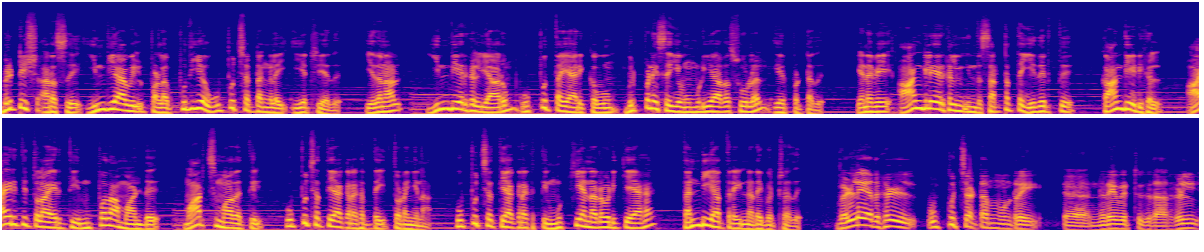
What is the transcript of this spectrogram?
பிரிட்டிஷ் அரசு இந்தியாவில் பல புதிய உப்பு சட்டங்களை இயற்றியது. இதனால் இந்தியர்கள் யாரும் உப்பு தயாரிக்கவும் விற்பனை செய்யவும் முடியாத சூழல் ஏற்பட்டது. எனவே ஆங்கிலேயர்களின் இந்த சட்டத்தை எதிர்த்து காந்தியடிகள் ஆயிரத்தி தொள்ளாயிரத்தி முப்பதாம் ஆண்டு மார்ச் மாதத்தில் உப்பு சத்தியாகிரகத்தை தொடங்கினார். உப்பு சத்தியாகிரகத்தின் முக்கிய நடவடிக்கையாக தண்டி யாத்திரை நடைபெற்றது. வெள்ளையர்கள் உப்பு சட்டம் ஒன்றை நிறைவேற்றுகிறார்கள்.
